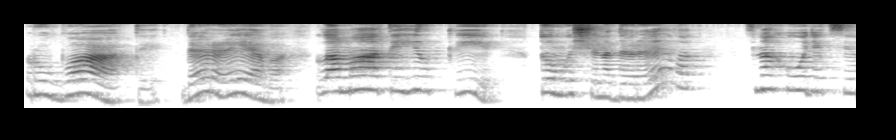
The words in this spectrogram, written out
Рубати дерева, ламати гілки, тому що на деревах знаходяться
